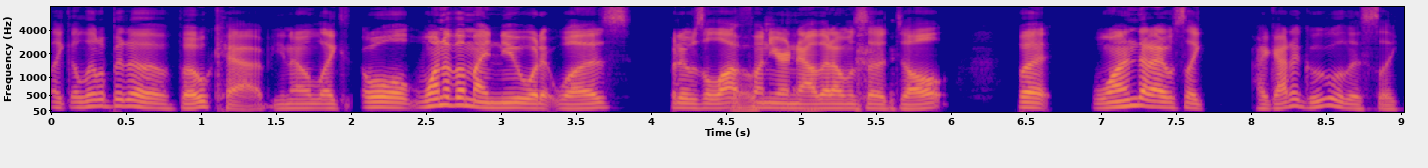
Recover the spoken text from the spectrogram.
like a little bit of vocab. You know, like well, one of them I knew what it was, but it was a lot funnier now that I was an adult. But one that I was like, I gotta Google this. Like,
